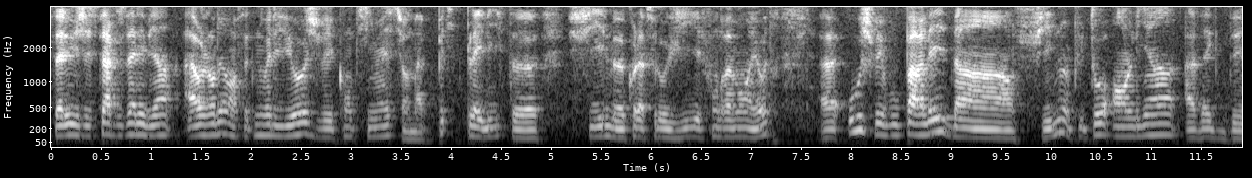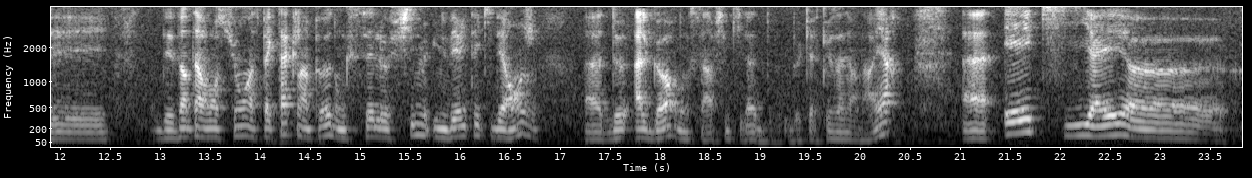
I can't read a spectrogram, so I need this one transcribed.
Salut, j'espère que vous allez bien. Alors aujourd'hui dans cette nouvelle vidéo, je vais continuer sur ma petite playlist euh, films, collapsologie, effondrement et autres, euh, où je vais vous parler d'un film plutôt en lien avec des, des interventions, un spectacle un peu. Donc c'est le film Une vérité qui dérange euh, de Al Gore, donc c'est un film qui date de, quelques années en arrière, et qui est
